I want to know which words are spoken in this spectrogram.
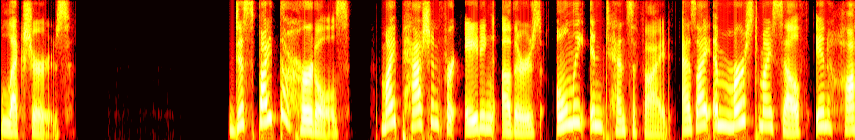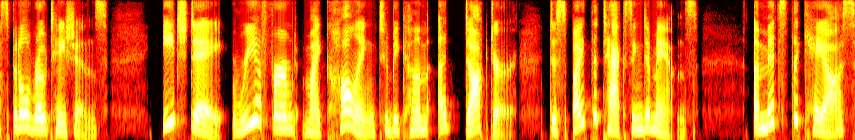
lectures. Despite the hurdles, my passion for aiding others only intensified as I immersed myself in hospital rotations. Each day reaffirmed my calling to become a doctor, despite the taxing demands. Amidst the chaos,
